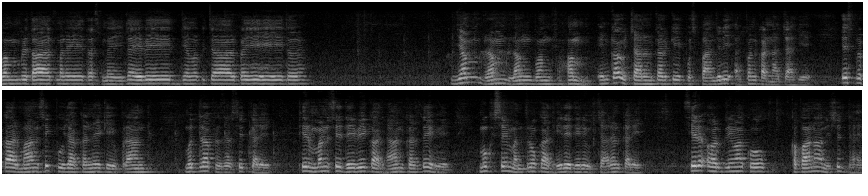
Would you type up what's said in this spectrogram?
वमृतात्मने तस्मै नैवेद्यमपि चार्पयेत्। यम रम लंग वंग हम इनका उच्चारण करके पुष्पांजलि अर्पण करना चाहिए। इस प्रकार मानसिक पूजा करने के उपरांत मुद्रा प्रदर्शित करे। फिर मन से देवी का ध्यान करते हुए मुख से मंत्रों का धीरे धीरे उच्चारण करे। सिर और ग्रीवा को कपाना निषिद्ध है।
